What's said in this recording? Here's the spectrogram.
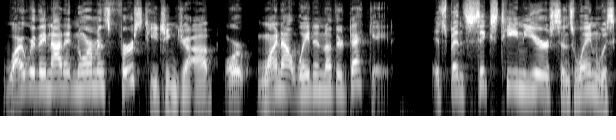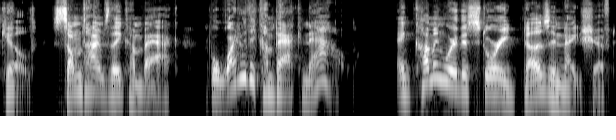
Why were they not at Norman's first teaching job, or why not wait another decade? It's been 16 years since Wayne was killed. Sometimes they come back, but why do they come back now? And coming where this story does in Night Shift,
